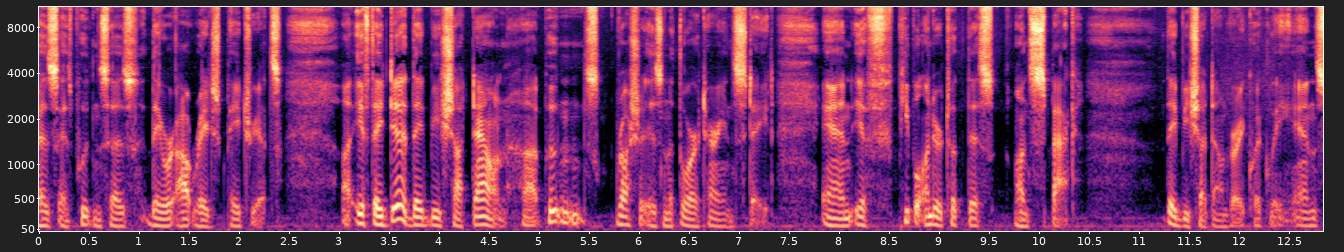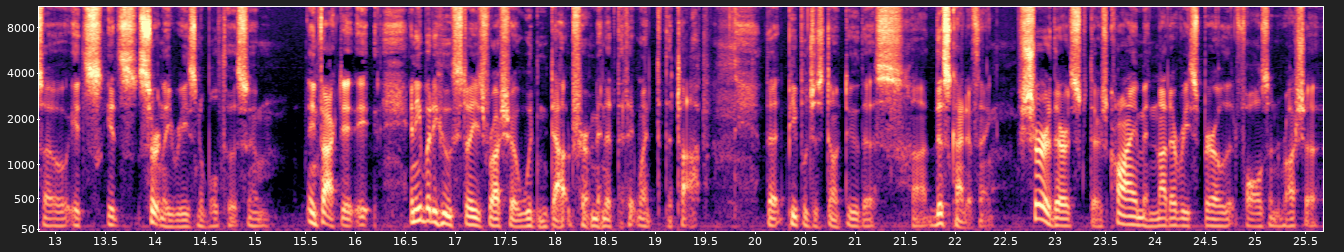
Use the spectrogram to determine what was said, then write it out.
as, as Putin says, they were outraged patriots. Uh, if they did, they'd be shut down. Uh, Putin's Russia is an authoritarian state. And if people undertook this on spec, they'd be shut down very quickly. And so it's, it's certainly reasonable to assume. In fact, it, it, anybody who studies Russia wouldn't doubt for a minute that it went to the top, that people just don't do this, uh, this kind of thing. Sure, there's, there's crime, and not every sparrow that falls in Russia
